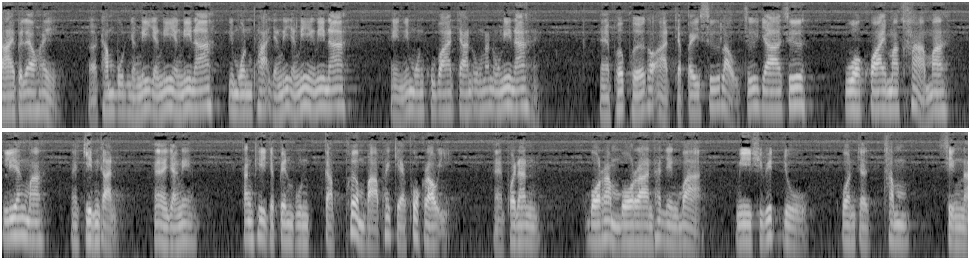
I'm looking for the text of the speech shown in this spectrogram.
ตายไปแล้วให้ทำบุญอย่างนี้อย่างนี้อย่างนี้นะนิมนต์พระอย่างนี้อย่างนี้อย่างนี้นะนิมนต์ครูบาอาจารย์องค์นั้นองค์นี้นะ เพอเพอเขาอาจจะไปซื้อเหล้าซื้อยาซื้อวัวควายมาฆ่ามาเลี้ยงมากินกันอย่างนี้ทั้งที่จะเป็นบุญกับเพิ่มบาปให้แก่พวกเราอีก เพราะนั้นโบรโบราณท่านยังว่ามีชีวิตอยู่ควรจะทำสิ่งไหน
